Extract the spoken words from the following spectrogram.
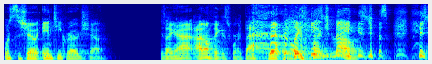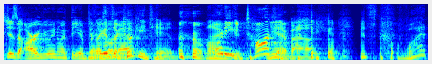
what's the show? Antique Roadshow. He's like, I, I don't think it's worth that. like he's, He's like, no. he's just he's just arguing with the He's appraisal like, it's a cookie tin. what are you talking yeah. about? it's what?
